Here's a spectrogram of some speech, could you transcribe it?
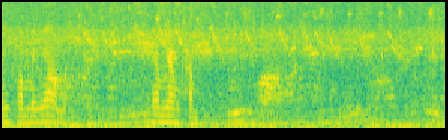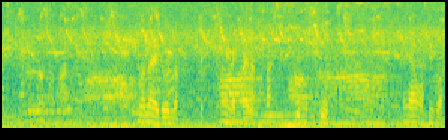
ันคำมันง่ามอะง่ามง่ามคำ เมื่อไหร่โดนดอกจะข้างไหนไปละปะกินกูให้ย่างออกดีกว่า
